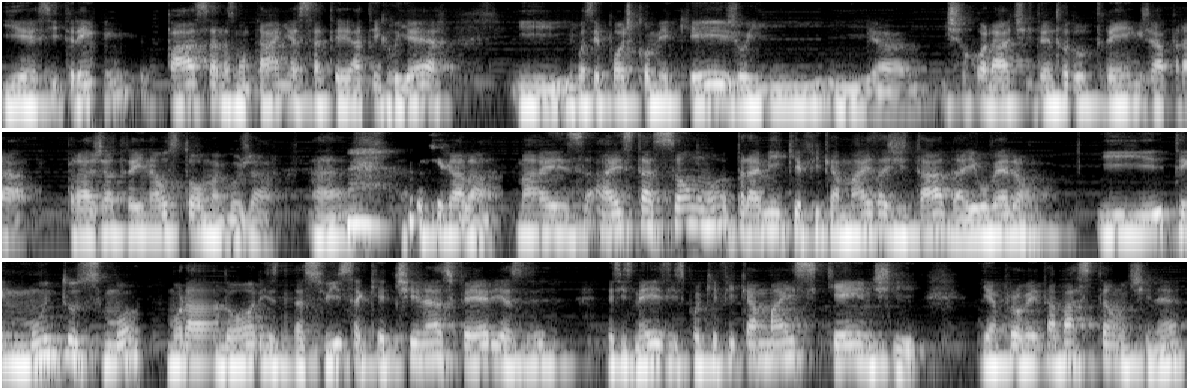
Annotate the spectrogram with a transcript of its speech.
e esse trem passa nas montanhas até até Gruyère e, e você pode comer queijo e, e, uh, e, chocolate dentro do trem já para para já treinar o estômago já uh, chegar lá. Mas a estação para mim que fica mais agitada é o verão e tem muitos moradores da Suíça que tiram as férias esses meses porque fica mais quente e aproveita bastante, né?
